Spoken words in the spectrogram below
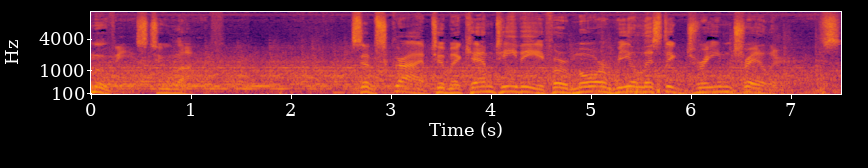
movies to life. Subscribe to McKem TV for more realistic dream trailers.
